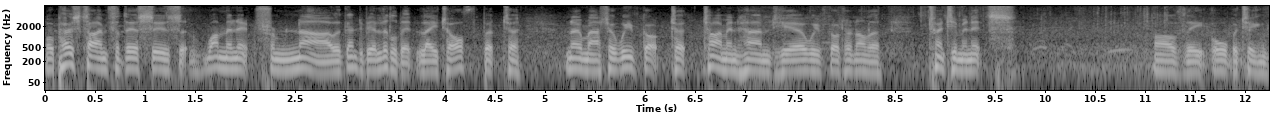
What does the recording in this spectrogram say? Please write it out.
Well, post time for this is one minute from now. We're going to be a little bit late off, but uh, no matter. We've got uh, time in hand here. We've got another 20 minutes of the orbiting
